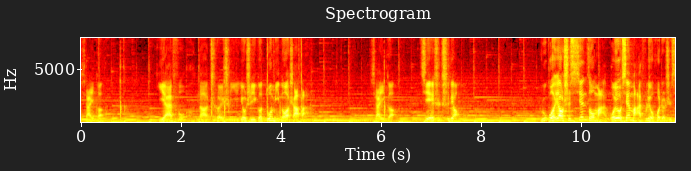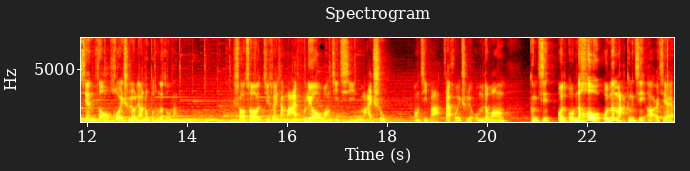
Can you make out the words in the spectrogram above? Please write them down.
一。下一个 E F，那车 H 一又是一个多米诺杀法。下一个。G H 吃掉。如果要是先走马，我有先马 F 六，或者是先走后 H 六两种不同的走法。稍稍计算一下，马 F 六，王 G 七，马 H 五，王 G 八，再后 H 六，我们的王更近，我我们的后我们的马更近啊！而且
